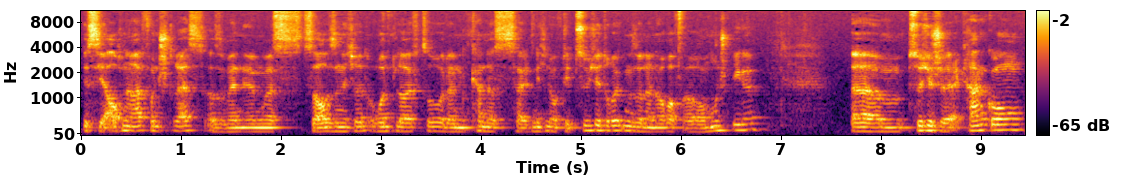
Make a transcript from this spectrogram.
ist ja auch eine Art von Stress. Also wenn irgendwas zu Hause nicht rund läuft, so, dann kann das halt nicht nur auf die Psyche drücken, sondern auch auf eure Hormonspiegel. Ähm, psychische Erkrankungen,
